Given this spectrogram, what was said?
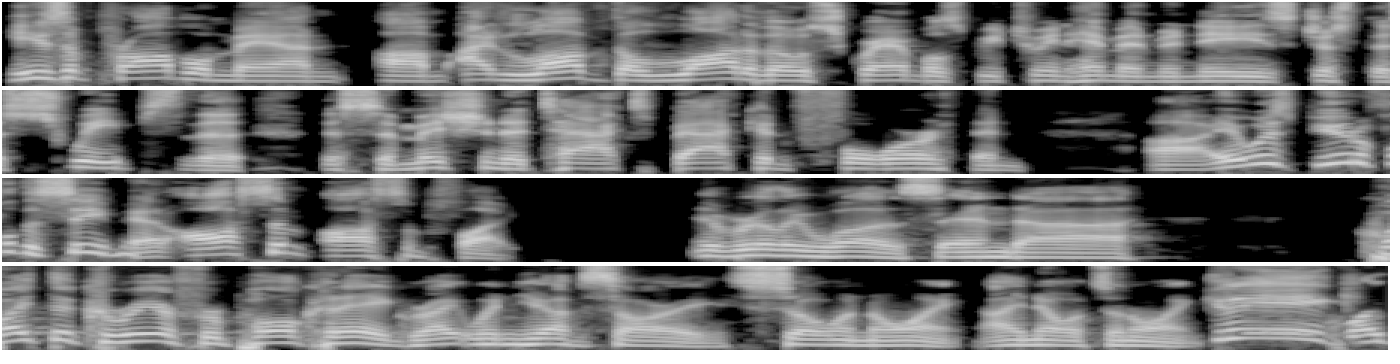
he's a problem, man. Um, I loved a lot of those scrambles between him and Muniz, just the sweeps, the the submission attacks back and forth, and uh, it was beautiful to see, man. Awesome, awesome fight. It really was, and. Uh... Quite the career for Paul Craig, right? When you, I'm sorry, so annoying. I know it's annoying. Craig! Quite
